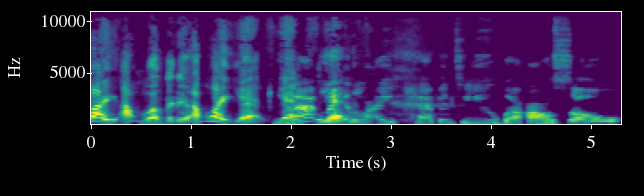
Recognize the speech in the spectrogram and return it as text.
like, I'm loving it. I'm like, yes, yes, not yes. letting life happen to you, but also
